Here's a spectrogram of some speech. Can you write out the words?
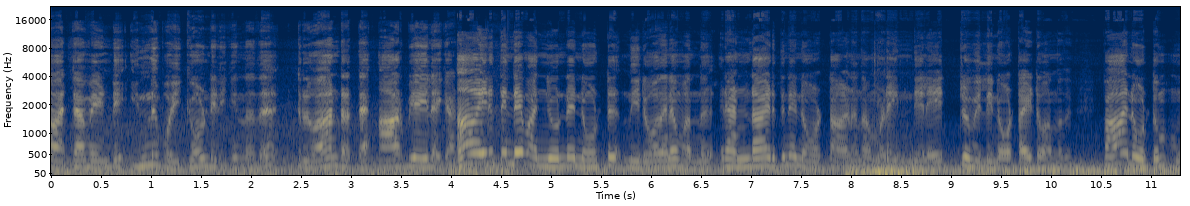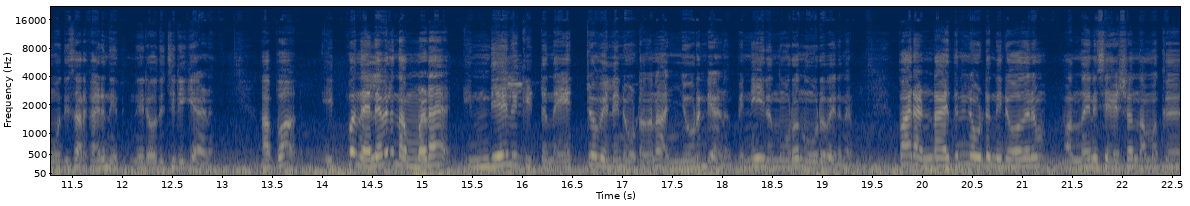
മാറ്റാൻ വേണ്ടി ഇന്ന് പോയിക്കൊണ്ടിരിക്കുന്നത് ട്രിവാൻഡ്രത്തെ ആർ ബി ഐയിലേക്കാണ്. ആയിരത്തിന്റെ അഞ്ഞൂറിന്റെ നോട്ട് നിരോധനം വന്ന് രണ്ടായിരത്തിന്റെ നോട്ടാണ് നമ്മുടെ ഇന്ത്യയിലെ ഏറ്റവും വലിയ നോട്ടായിട്ട് വന്നത്. അപ്പൊ ആ നോട്ടും മോദി സർക്കാർ നിരോധിച്ചിരിക്കുകയാണ്. അപ്പൊ ഇപ്പൊ നിലവിൽ നമ്മുടെ ഇന്ത്യയിൽ കിട്ടുന്ന ഏറ്റവും വലിയ നോട്ട് എന്ന് പറഞ്ഞാൽ അഞ്ഞൂറിന്റെയാണ്. പിന്നെ ഇരുന്നൂറ് നൂറ് വരുന്നത്. അപ്പൊ ആ രണ്ടായിരത്തിന്റെ നോട്ട് നിരോധനം വന്നതിന് ശേഷം നമുക്ക്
